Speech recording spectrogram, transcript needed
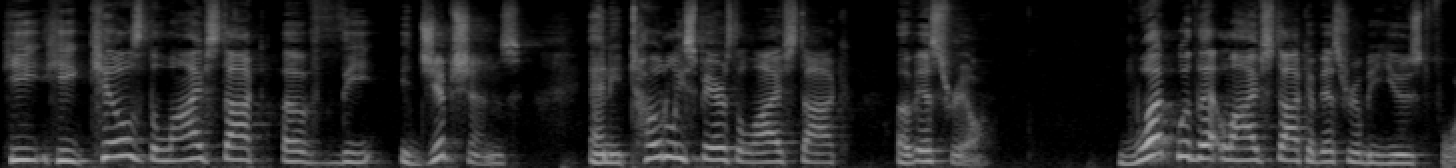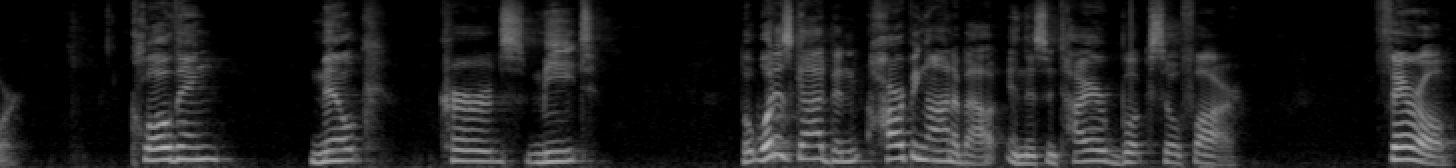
he, he kills the livestock of the Egyptians and he totally spares the livestock of Israel. What will that livestock of Israel be used for? Clothing, milk, curds, meat. But what has God been harping on about in this entire book so far? Pharaoh,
